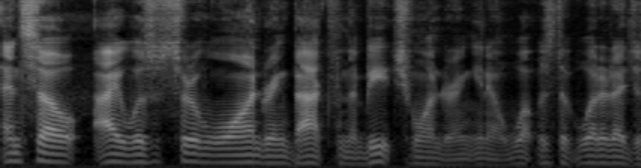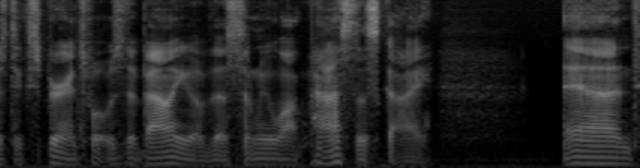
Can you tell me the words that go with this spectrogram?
and so I was sort of wandering back from the beach, wondering, you know, what was the what did I just experience? What was the value of this? And we walked past this guy, and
